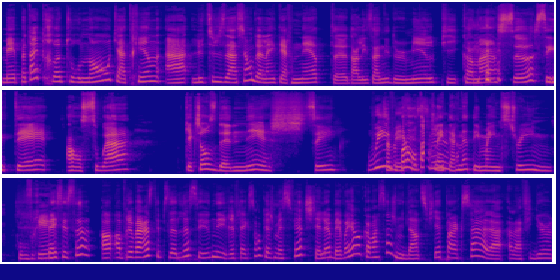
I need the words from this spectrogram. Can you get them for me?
Mais peut-être retournons, Catherine, à l'utilisation de l'Internet euh, dans les années 2000, puis comment ça, c'était en soi quelque chose de niche, tu sais? Oui, Ça fait ben, pas longtemps que l'Internet est mainstream, pour vrai. Ben c'est ça. En, en préparant cet épisode-là, c'est une des réflexions que je me suis faite. J'étais là, ben voyons, comment ça, je m'identifiais tant que ça à la, à la figure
